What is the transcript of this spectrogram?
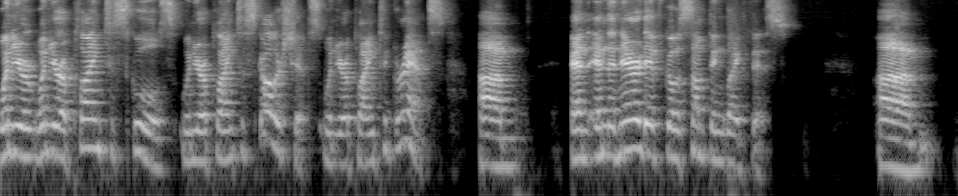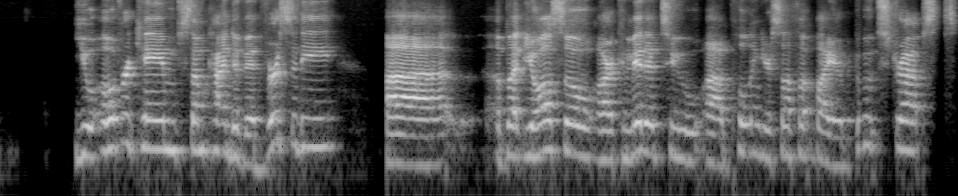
when you're, when you're applying to schools, when you're applying to scholarships, when you're applying to grants. Um, and, and the narrative goes something like this. Um, you overcame some kind of adversity, uh, but you also are committed to uh, pulling yourself up by your bootstraps,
